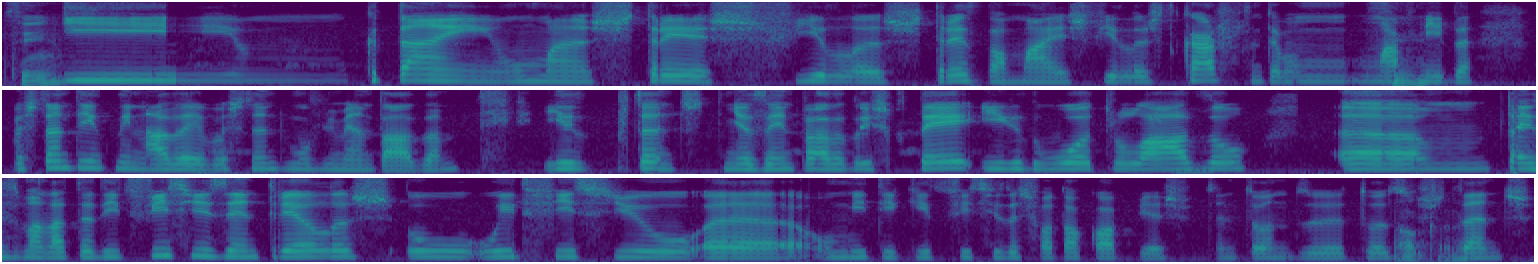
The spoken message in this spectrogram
Sim. E um, que tem umas três filas, três ou mais filas de carros, portanto é uma, uma avenida bastante inclinada e bastante movimentada. E, portanto, tinhas a entrada do Isqueté e do outro lado. Uhum um, tens uma data de edifícios, entre eles o, o edifício, uh, o mítico edifício das fotocópias, portanto, onde todos okay. os estudantes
